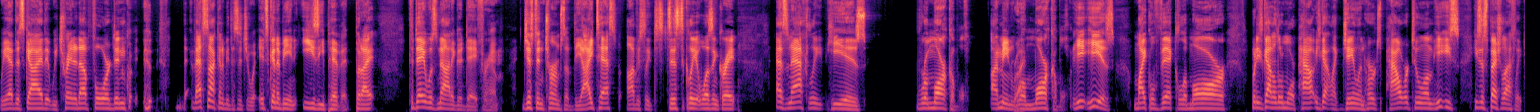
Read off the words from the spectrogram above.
we had this guy that we traded up for, didn't. That's not going to be the situation. It's going to be an easy pivot. But I today was not a good day for him, just in terms of the eye test. Obviously, statistically, it wasn't great. As an athlete, he is remarkable. I mean, Right. remarkable. He he is Michael Vick, Lamar, but he's got a little more power. He's got like Jalen Hurts power to him. He's he's a special athlete.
